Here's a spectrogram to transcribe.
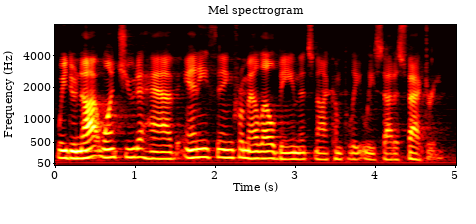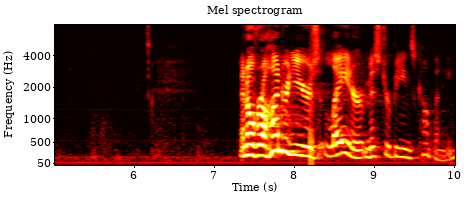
We do not want you to have anything from LL Bean that's not completely satisfactory. And over a hundred years later, Mr. Bean's company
